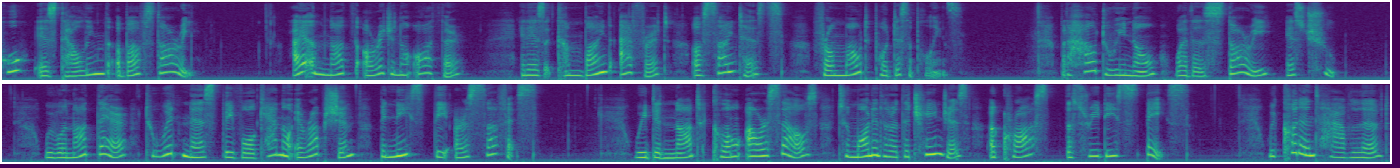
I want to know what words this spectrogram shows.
Who is telling the above story? I am not the original author. It is a combined effort of scientists from multiple disciplines. But how do we know whether the story is true? We were not there to witness the volcano eruption beneath the Earth's surface. We did not clone ourselves to monitor the changes across the 3D space. We couldn't have lived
